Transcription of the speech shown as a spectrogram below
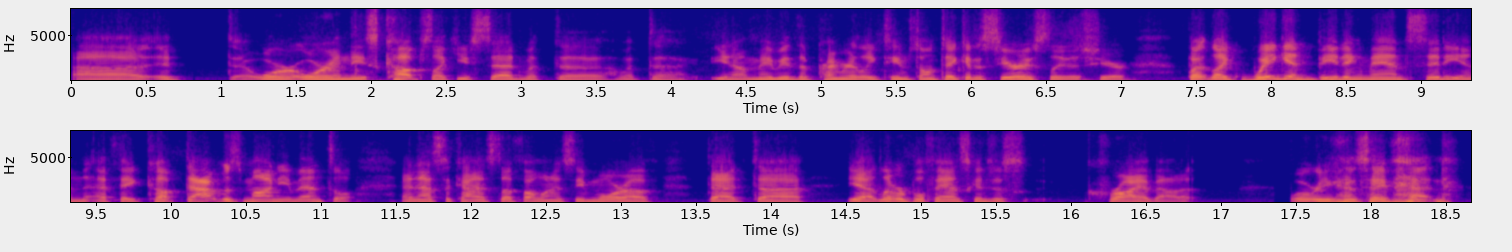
Uh, it or or in these cups, like you said, with the with the you know maybe the Premier League teams don't take it as seriously this year. But like Wigan beating Man City in the FA Cup, that was monumental, and that's the kind of stuff I want to see more of. That uh, yeah, Liverpool fans can just cry about it. What were you gonna say, Matt?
